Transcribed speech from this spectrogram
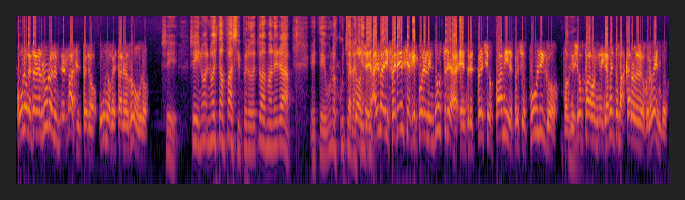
uno que está en el rubro es fácil, pero uno que está en el rubro. Sí, sí, no, no es tan fácil, pero de todas maneras este, uno escucha a la Entonces, gente... hay una diferencia que pone la industria entre el precio PAMI y el precio público, porque yo pago el medicamento más caro de lo que lo vendo.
